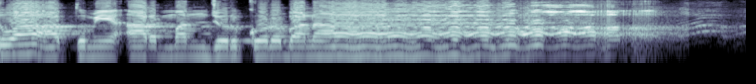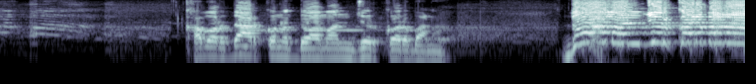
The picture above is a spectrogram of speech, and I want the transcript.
দোয়া তুমি আর মঞ্জুর করবা না। খবরদার কোন দোয়া মঞ্জুর করবা না। দোয়া মঞ্জুর করবা না।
